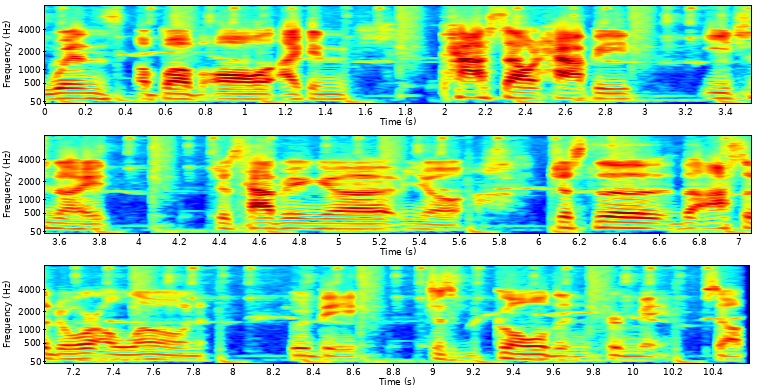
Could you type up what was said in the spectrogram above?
wins above all. I can pass out happy each night, just having uh you know just the the asador alone would be just golden for me. So,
